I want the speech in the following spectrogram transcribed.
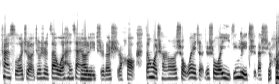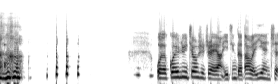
探索者，就是在我很想要离职的时候；当我成了守卫者，就是我已经离职的时候。我的规律就是这样，已经得到了验证。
